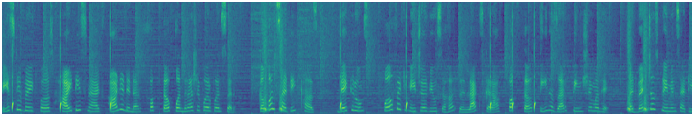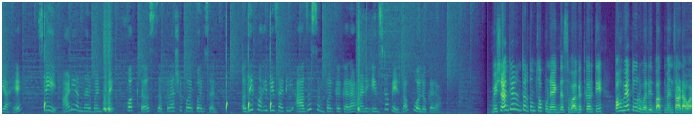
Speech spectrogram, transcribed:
tasty breakfast high tea snacks आणि डिनर फक्त पंधराशे पर पर्सन कपल्ससाठी खास. डेक रूम्स परफेक्ट नेचर व्ह्यूसह रिलॅक्स करा फक्त तीन हजार तीनशेमध्ये ॲडव्हेंचर्स प्रेमींसाठी आहे स्टे आणि अंधारबन ट्रेक फक्त सतराशे पर पर्सन. अधिक माहितीसाठी आजच संपर्क करा आणि इन्स्टा पेजला फॉलो करा. विश्रांतीनंतर तुमचं पुन्हा एकदा स्वागत करते. पाहूयात उर्वरित बातम्यांचा आढावा.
